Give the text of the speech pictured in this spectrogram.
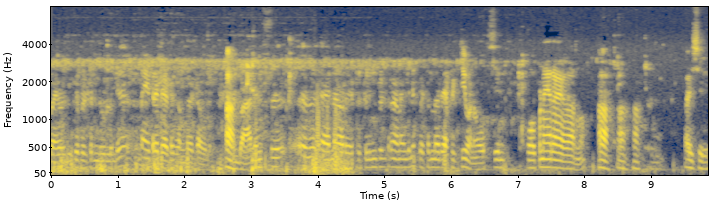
ബയോളജിക്കൽ ഫിൽറ്ററിന്റെ ഉള്ളിൽ നൈട്രേറ്റ് ആയിട്ട് കൺവേർട്ട് ആവും ബാലൻസ് എന്നാ പറയുക ട്രിക്കിളിംഗ് ഫിൽറ്റർ ആണെങ്കിൽ പെട്ടെന്ന് ഒരു എഫക്റ്റീവ് ആണ്. ഓക്സിജൻ ഓപ്പൺ എയർ ആയ കാരണം. ആ ആ ആ. അത് ശരി.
